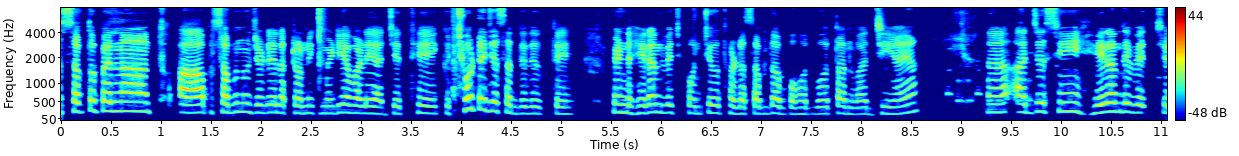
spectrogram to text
ਸਭ ਤੋਂ ਪਹਿਲਾਂ ਥ- ਆਪ ਸਭ ਨੂੰ ਜਿਹੜੇ ਇਲੈਕਟ੍ਰੋਨਿਕ ਮੀਡੀਆ ਵਾਲੇ ਅੱਜ ਇੱਥੇ ਇੱਕ ਛੋਟੇ ਜਿਹੇ ਸੱਦੇ ਦੇ ਉੱਤੇ ਪਿੰਡ ਹੇਰਨ ਦੇ ਵਿੱਚ ਪਹੁੰਚੇ ਹੋ ਤੁਹਾਡਾ ਸਭ ਦਾ ਬਹੁਤ-ਬਹੁਤ ਧੰਨਵਾਦ ਜੀ ਆਇਆਂ। ਅੱਜ ਅਸੀਂ ਹੇਰਨ ਦੇ ਵਿੱਚ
